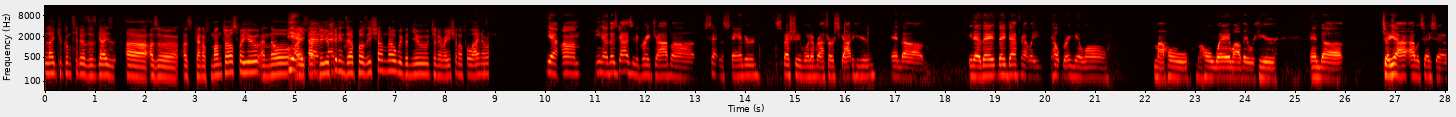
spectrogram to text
like you consider these guys uh, as a as kind of mentors for you? And now yes, I, uh, do you feel in their position now with the new generation of liner yeah um you know those guys did a great job uh setting the standard especially whenever i first got here. And um you know they they definitely helped bring me along my whole my whole way while they were here. And uh so yeah I, I would say so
